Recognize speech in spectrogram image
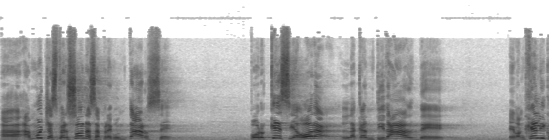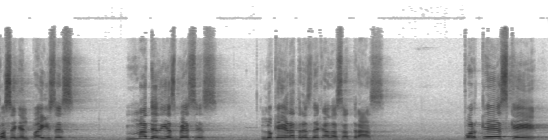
a, muchas personas a preguntarse, ¿por qué si ahora la cantidad de evangélicos en el país es más de 10 veces lo que era tres décadas atrás? ¿Por qué es que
